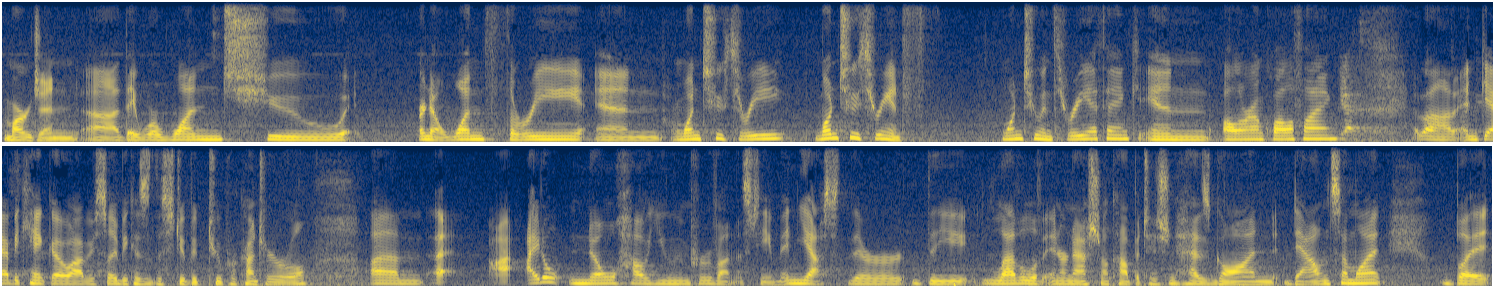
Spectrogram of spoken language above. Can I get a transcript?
margin, uh, they were one, two or no, one, three, and one, two, three, one, two, three, and f- one, two, and three, I think, in all around qualifying. Yes. Uh, and Gabby can't go, obviously, because of the stupid two per country rule. Um, I, I don't know how you improve on this team. And yes, there, the level of international competition has gone down somewhat, but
